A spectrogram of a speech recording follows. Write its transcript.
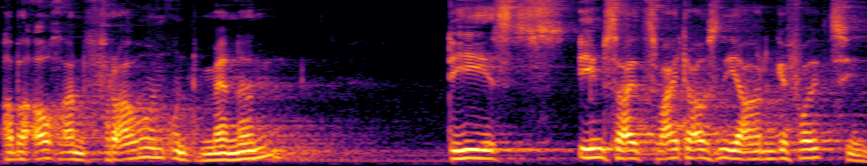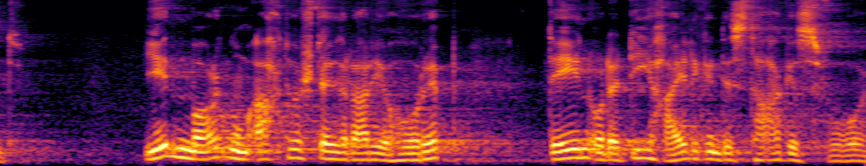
aber auch an Frauen und Männern, die ihm seit 2000 Jahren gefolgt sind. Jeden Morgen um 8 Uhr stellt Radio Horeb den oder die Heiligen des Tages vor.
